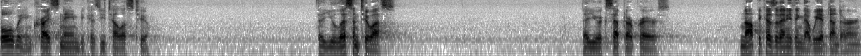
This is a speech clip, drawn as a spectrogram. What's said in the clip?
boldly in Christ's name because you tell us to. That you listen to us that you accept our prayers, not because of anything that we have done to earn,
